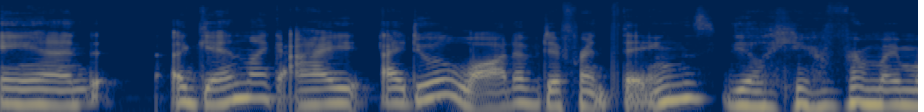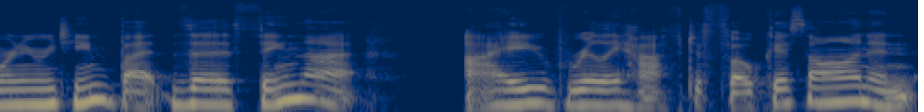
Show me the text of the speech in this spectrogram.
and again like I I do a lot of different things. You'll hear from my morning routine, but the thing that I really have to focus on and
